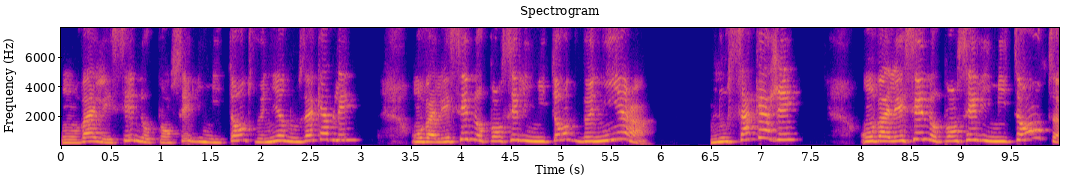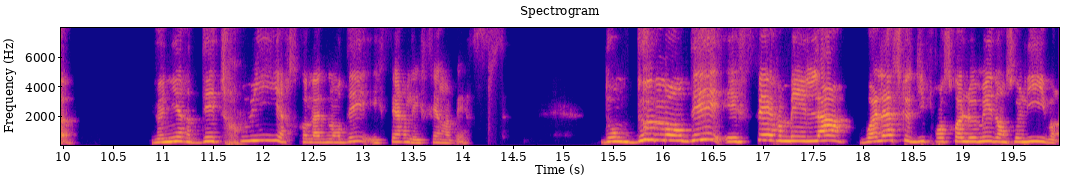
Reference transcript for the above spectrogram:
On va laisser nos pensées limitantes venir nous accabler. On va laisser nos pensées limitantes venir nous saccager. On va laisser nos pensées limitantes venir détruire ce qu'on a demandé et faire l'effet inverse. Donc, demandez et fermez-la. Voilà ce que dit François Lemay dans ce livre.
